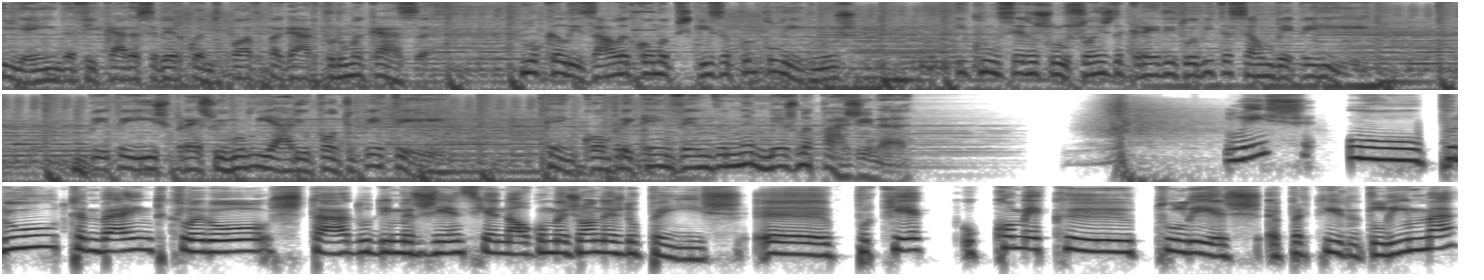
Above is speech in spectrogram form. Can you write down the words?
E ainda ficar a saber quanto pode pagar por uma casa, localizá-la com uma pesquisa por polígonos e conhecer as soluções de crédito habitação BPI. BPI Expresso Imobiliário.pt Quem compra e quem vende na mesma página. Luís, o Peru também declarou estado de emergência em algumas zonas do país. Uh, porque, como é que tu lês, a partir de Lima,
